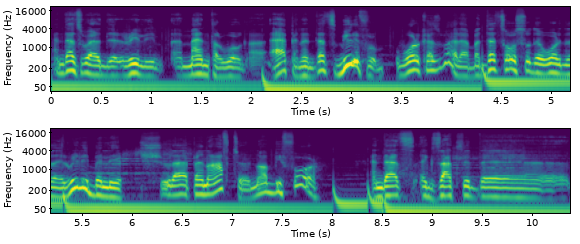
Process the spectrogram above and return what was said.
And that's where the really uh, mental work uh, happen, and that's beautiful work as well. Uh, but that's also the work that I really believe should happen after, not before. And that's exactly the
